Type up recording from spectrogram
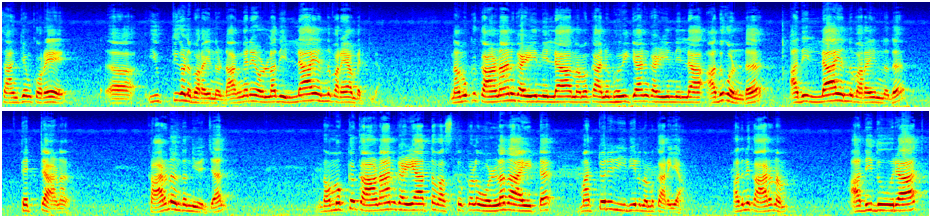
സാഖ്യം കുറേ യുക്തികൾ പറയുന്നുണ്ട്. അങ്ങനെയുള്ളത് ഇല്ല എന്ന് പറയാൻ പറ്റില്ല. നമുക്ക് കാണാൻ കഴിയുന്നില്ല നമുക്ക് അനുഭവിക്കാൻ കഴിയുന്നില്ല. അതുകൊണ്ട് അതില്ല എന്ന് പറയുന്നത് തെറ്റാണ്. കാരണം എന്തെന്ന് ചോദിച്ചാൽ നമുക്ക് കാണാൻ കഴിയാത്ത വസ്തുക്കൾ ഉള്ളതായിട്ട് മറ്റൊരു രീതിയിൽ നമുക്കറിയാം. അതിന് കാരണം അതിദൂരാത്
